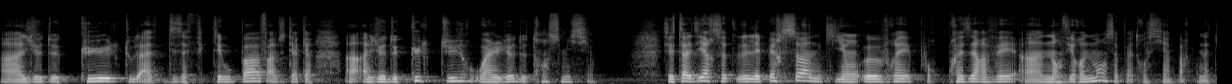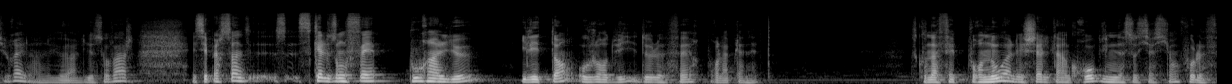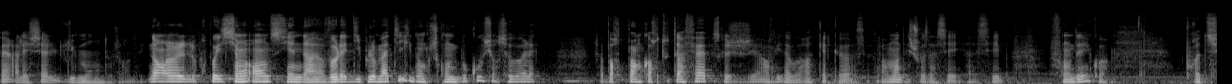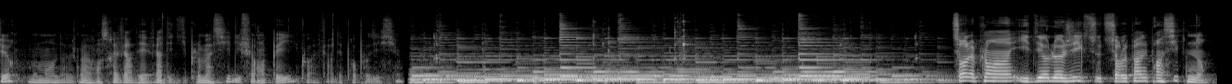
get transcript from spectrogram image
un lieu de culte, désaffecté ou pas, enfin, je veux dire qu'un un lieu de culture ou un lieu de transmission. C'est-à-dire les personnes qui ont œuvré pour préserver un environnement, ça peut être aussi un parc naturel, un lieu, sauvage, et ces personnes, ce qu'elles ont fait pour un lieu, il est temps aujourd'hui de le faire pour la planète. Ce qu'on a fait pour nous à l'échelle d'un groupe, d'une association, il faut le faire à l'échelle du monde aujourd'hui. Dans la proposition Hans, il y a un volet diplomatique, donc je compte beaucoup sur ce volet. Je n'apporte pas encore tout à fait parce que j'ai envie d'avoir quelques, vraiment des choses assez, assez fondées, quoi, pour être sûr, au moment où je m'avancerai vers des, vers diplomaties, différents pays, quoi, faire des propositions. Sur le plan idéologique, sur le plan du principe, non.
